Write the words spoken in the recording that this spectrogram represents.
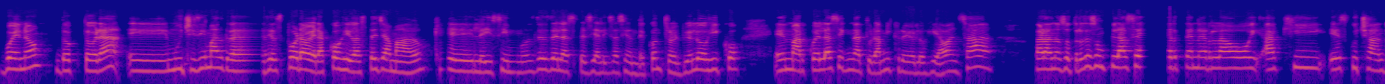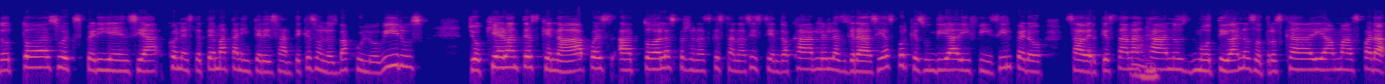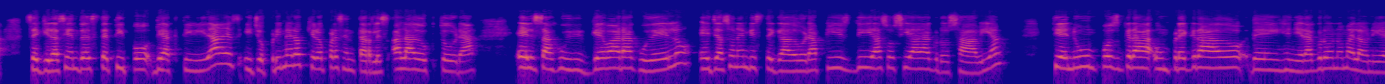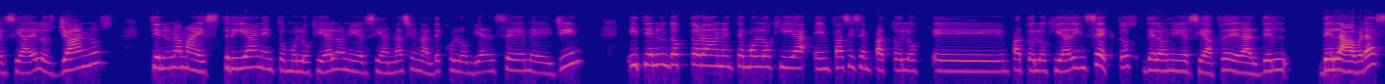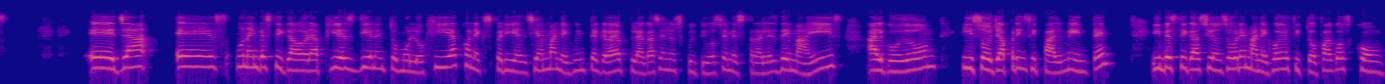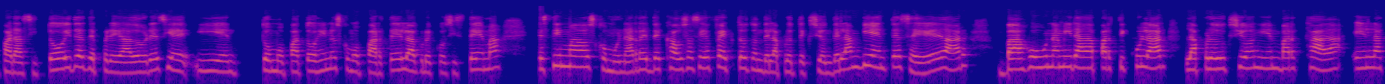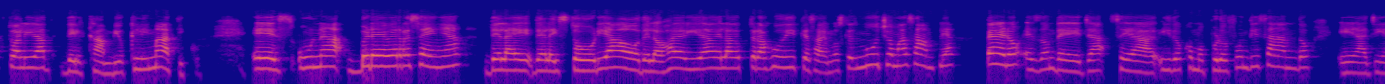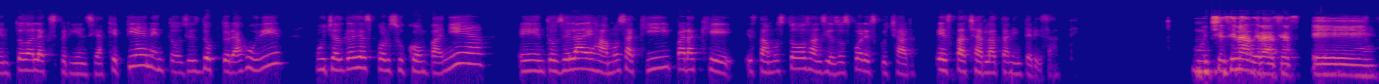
Bueno, doctora, eh, muchísimas gracias por haber acogido a este llamado que le hicimos desde la especialización de control biológico en marco de la asignatura Microbiología Avanzada. Para nosotros es un placer tenerla hoy aquí escuchando toda su experiencia con este tema tan interesante que son los baculovirus. Yo quiero antes que nada, pues a todas las personas que están asistiendo acá darles las gracias porque es un día difícil, pero saber que están acá nos motiva a nosotros cada día más para seguir haciendo este tipo de actividades. Y yo primero quiero presentarles a la doctora Elsa Judith Guevara Gudelo. Ella es una investigadora PhD asociada a Grosavia tiene un, un pregrado de ingeniera agrónoma de la Universidad de Los Llanos, tiene una maestría en entomología de la Universidad Nacional de Colombia en sede Medellín y tiene un doctorado en entomología, énfasis en, eh, patología de insectos de la Universidad Federal de Labras. Ella es una investigadora PhD en entomología con experiencia en manejo integrado de plagas en los cultivos semestrales de maíz, algodón y soya principalmente. Investigación sobre manejo de fitófagos con parasitoides, depredadores y, y en tomopatógenos como parte del agroecosistema, estimados como una red de causas y efectos donde la protección del ambiente se debe dar bajo una mirada particular, la producción y embarcada en la actualidad del cambio climático. Es una breve reseña de la, de la historia o de la hoja de vida de la doctora Judith, que sabemos que es mucho más amplia, pero es donde ella se ha ido como profundizando eh, allí en toda la experiencia que tiene. Entonces, doctora Judith, Muchas gracias por su compañía. Eh, entonces la dejamos aquí para que estamos todos ansiosos por escuchar esta charla tan interesante. Muchísimas gracias. Eh,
